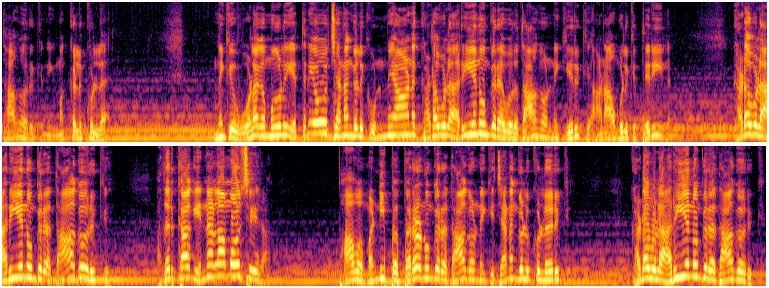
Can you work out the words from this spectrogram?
தாகம் இருக்கு இன்னைக்கு மக்களுக்குள்ள. இன்னைக்கு உலகம் முழுவதும் எத்தனையோ ஜனங்களுக்கு உண்மையான கடவுளை அறியணுங்கிற ஒரு தாகம் இன்னைக்கு இருக்கு. ஆனா அவங்களுக்கு தெரியல. கடவுளை அறியணுங்கிற தாகம் இருக்கு. அதற்காக என்னெல்லாமோ செய்கிறாங்க பாவ மன்னிப்பை பெறணுங்கிற தாகம் இன்னைக்கு ஜனங்களுக்குள்ள இருக்கு. கடவுளை அறியணுங்கிற தாகம் இருக்கு.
